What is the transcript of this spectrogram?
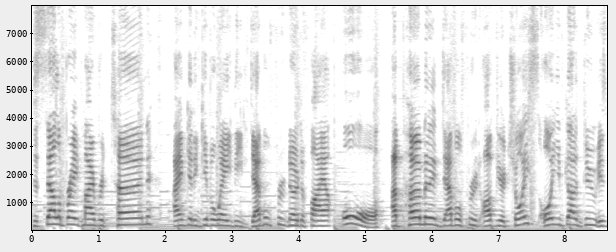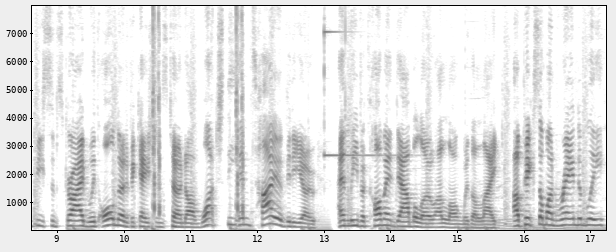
to celebrate my return, I'm going to give away the Devil Fruit Notifier or a permanent Devil Fruit of your choice. All you've got to do is be subscribed with all notifications turned on. Watch the entire video and leave a comment down below along with a like. I'll pick someone randomly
